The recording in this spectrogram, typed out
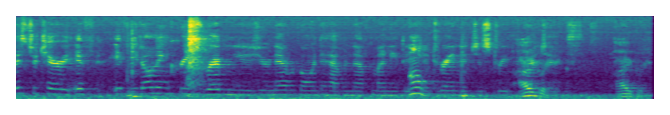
Mr. Cherry, if, if you don't increase revenues, you're never going to have enough money to Oh, do drainage and street I agree. projects. I agree.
